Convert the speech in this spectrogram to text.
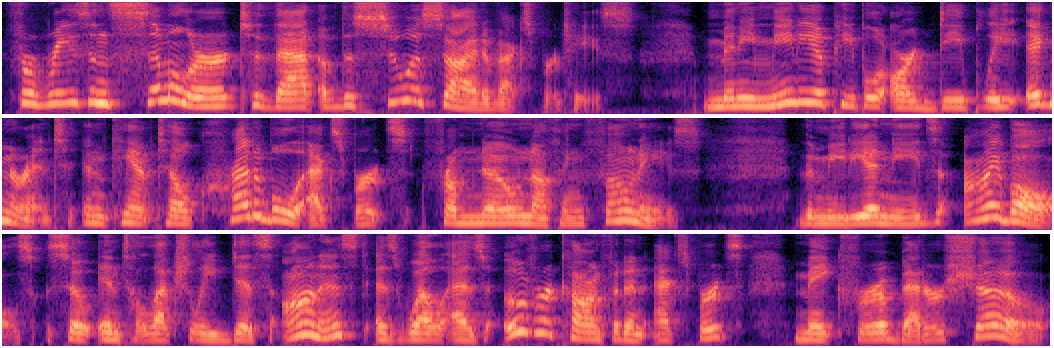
for reasons similar to that of the suicide of expertise. Many media people are deeply ignorant and can't tell credible experts from know nothing phonies. The media needs eyeballs, so intellectually dishonest as well as overconfident experts make for a better show.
